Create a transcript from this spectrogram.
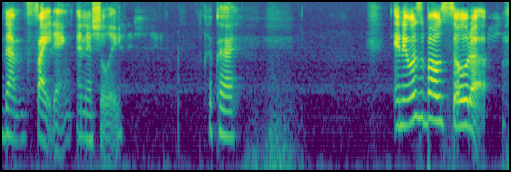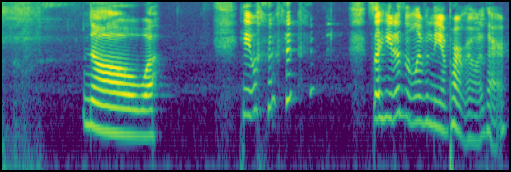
them fighting initially. Okay. And it was about soda. No. He So he doesn't live in the apartment with her.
